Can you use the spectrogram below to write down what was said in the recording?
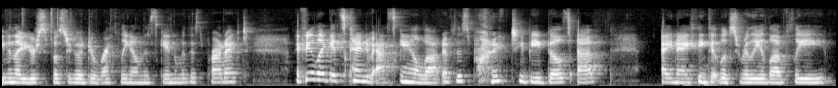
even though you're supposed to go directly on the skin with this product. I feel like it's kind of asking a lot of this product to be built up. And I think it looks really lovely,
